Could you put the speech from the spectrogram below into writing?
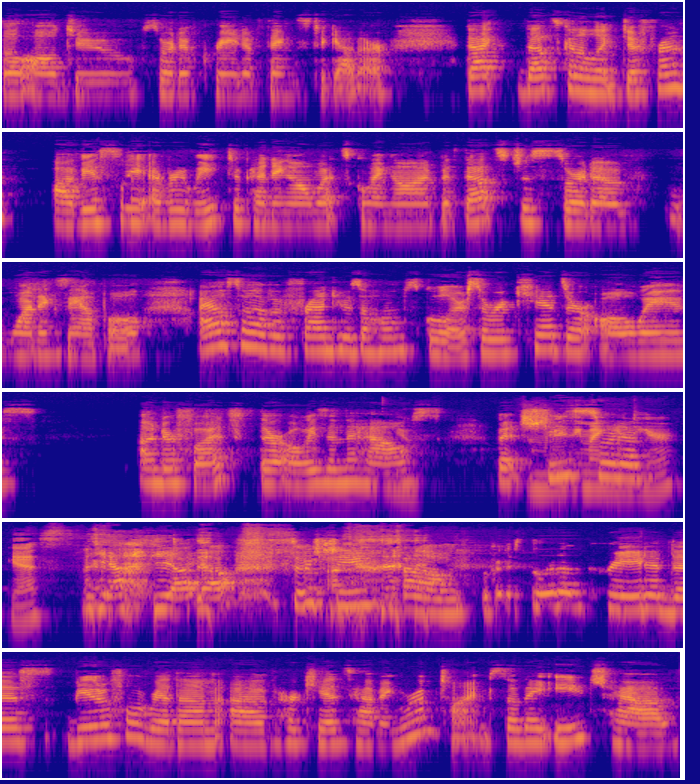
they'll all do sort of creative things together. That that's going to look different obviously every week depending on what's going on, but that's just sort of one example. I also have a friend who's a homeschooler, so her kids are always underfoot. They're always in the house. Yeah. But I'm she's sort of here. Yes. Yeah, yeah, yeah. So she's um, sort of created this beautiful rhythm of her kids having room time. So they each have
